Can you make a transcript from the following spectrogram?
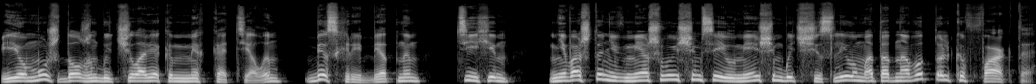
Ее муж должен быть человеком мягкотелым, бесхребетным, тихим, ни во что не вмешивающимся и умеющим быть счастливым от одного только факта,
